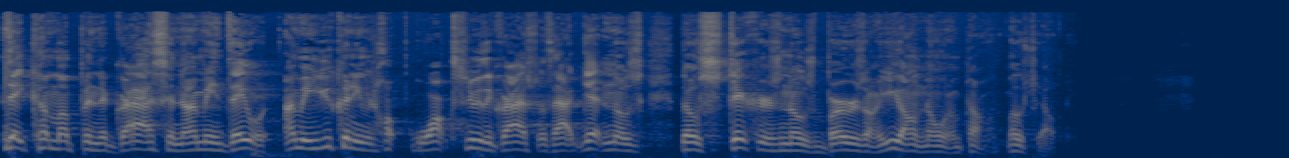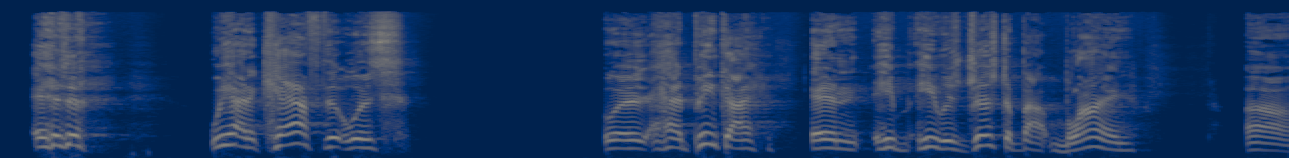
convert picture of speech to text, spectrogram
they come up in the grass. And I mean, they were, I mean, you couldn't even walk through the grass without getting those, those stickers and those birds on. You all know what I'm talking most y'all. And we had a calf that was, was had pink eye, and he, he was just about blind. Uh,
